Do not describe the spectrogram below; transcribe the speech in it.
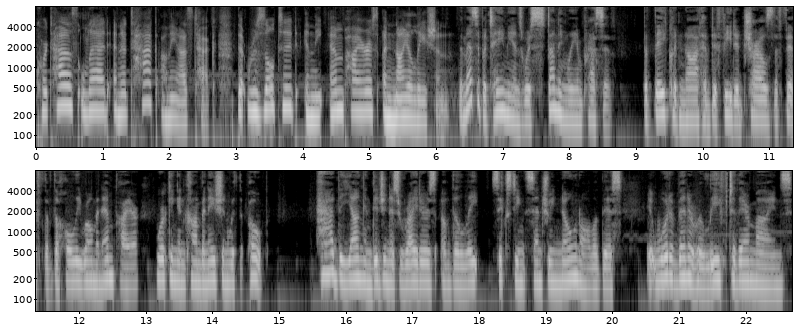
Cortez led an attack on the Aztec that resulted in the empire's annihilation. The Mesopotamians were stunningly impressive but they could not have defeated Charles V of the Holy Roman Empire working in combination with the Pope. Had the young indigenous writers of the late 16th century known all of this, it would have been a relief to their minds,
